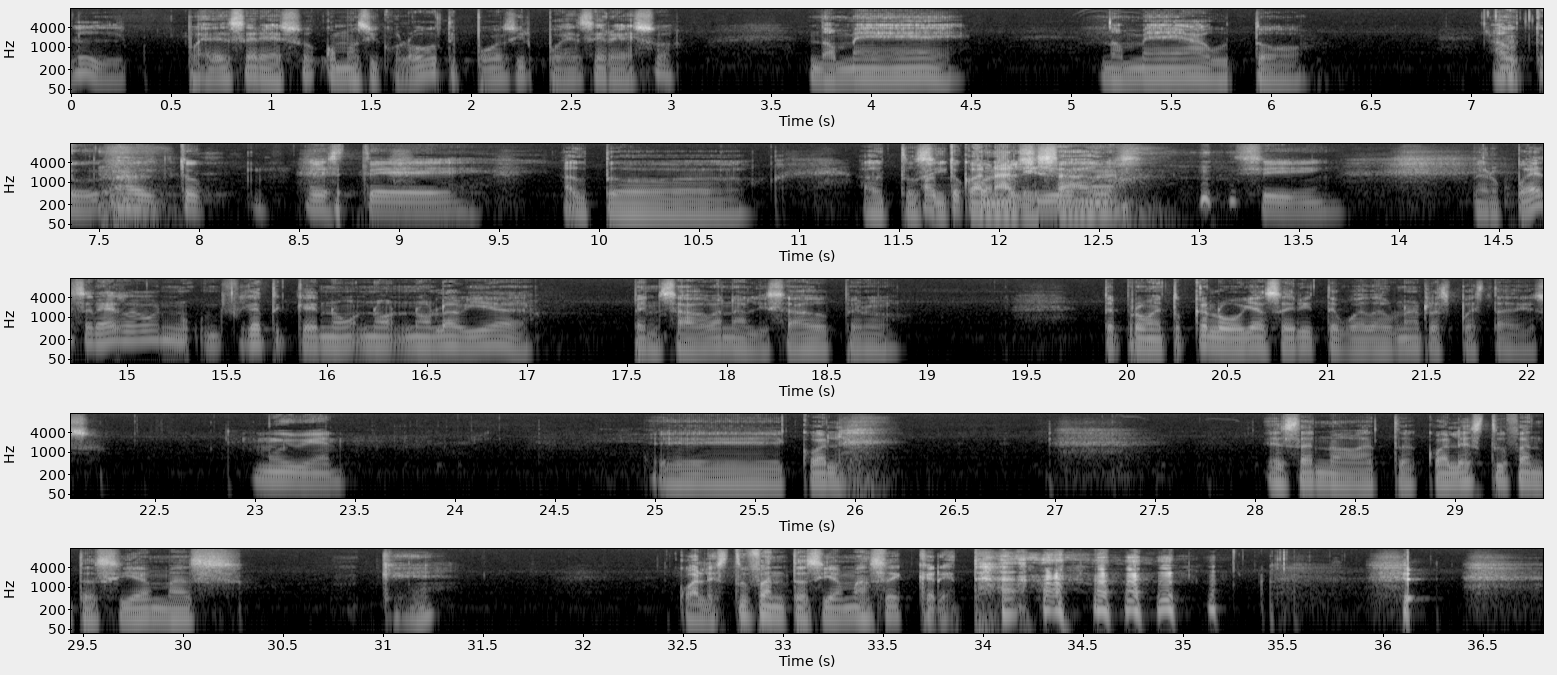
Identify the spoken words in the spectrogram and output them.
puede ser eso. Como psicólogo te puedo decir, puede ser eso. No me, no me auto, auto, Auto, este... auto, auto psicoanalizado. Sí. Pero puede ser eso. Fíjate que no, no, no lo había pensado, analizado, pero te prometo que lo voy a hacer y te voy a dar una respuesta de eso. Muy bien. Eh, ¿Cuál? Esa no. ¿Cuál es tu fantasía más... ¿Qué? ¿Cuál es tu fantasía más secreta?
